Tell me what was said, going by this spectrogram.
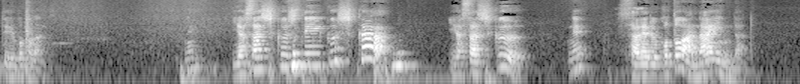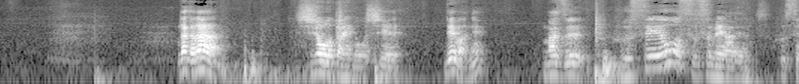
ていうことなんです。ね、優しくしていくしか優しくねされることはないんだと。だから正体の教えではねまず不正を進められるんです。不正。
